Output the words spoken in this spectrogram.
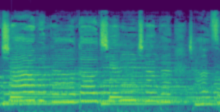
找不到够坚强的差错。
